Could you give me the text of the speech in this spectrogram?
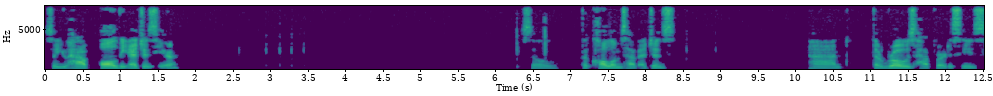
so you have all the edges here. So the columns have edges. And the rows have vertices,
